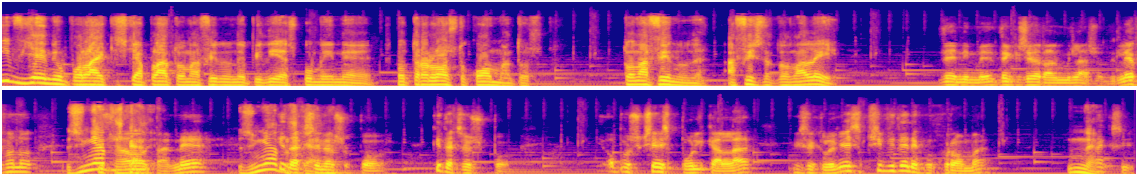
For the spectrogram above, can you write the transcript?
Ή βγαίνει ο Πολάκης και απλά τον αφήνουν επειδή ας πούμε είναι ο τρελός του κόμματος τον αφήνουνε. Αφήστε τον να λέει. Δεν, είμαι, δεν ξέρω αν μιλάς στο τηλέφωνο. Ζημιά τους κάνει. Ναι. Ζημιά Κοίταξε να σου πω. Κοίταξε να σου πω. Όπως ξέρεις πολύ καλά, οι εκλογές οι ψήφοι δεν έχουν χρώμα. Ναι. Εντάξει,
